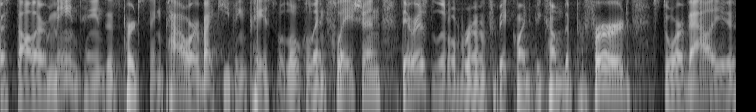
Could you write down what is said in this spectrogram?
US dollar maintains its purchasing power by keeping keeping pace with local inflation, there is little room for Bitcoin to become the preferred store of value.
